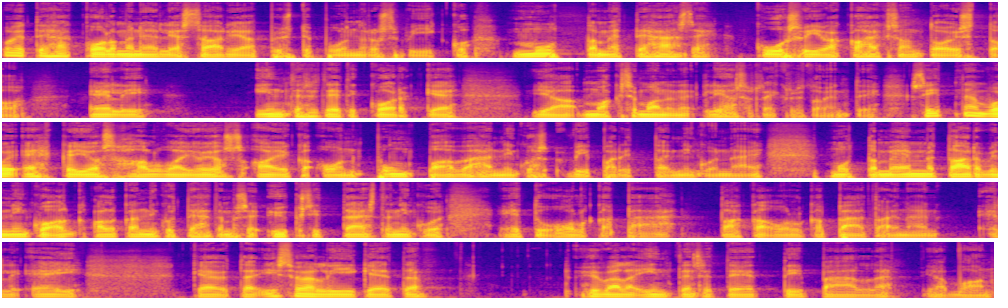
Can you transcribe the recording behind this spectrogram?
Voi tehdä kolme neljä sarjaa pystypunnerusviikko, mutta me tehdään se 6-18, eli intensiteetti korkea ja maksimaalinen lihasrekrytointi. Sitten voi ehkä, jos haluaa jo, jos aika on, pumppaa vähän niin kuin viparit tai niin kuin näin, mutta me emme tarvi niin kuin alkaa niin kuin tehdä tämmöisen yksittäistä niin kuin etuolkapää, takaolkapää tai näin. Eli ei käytä isoja liikeitä, hyvällä intensiteettiä päälle ja vaan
